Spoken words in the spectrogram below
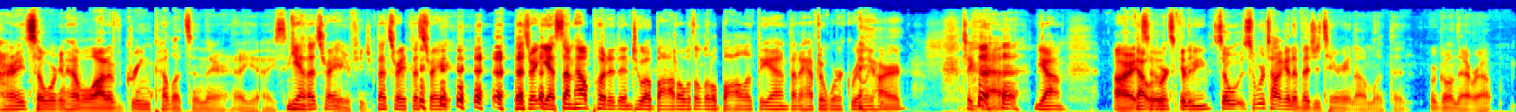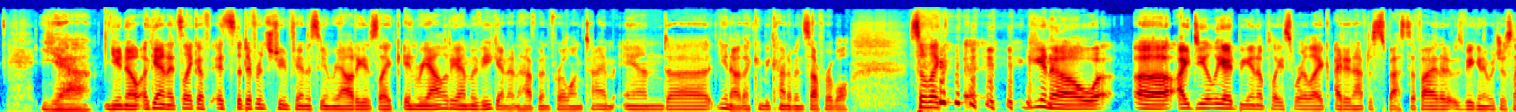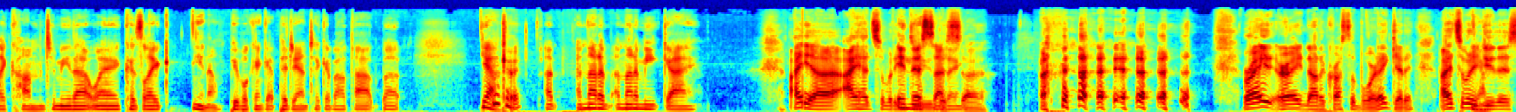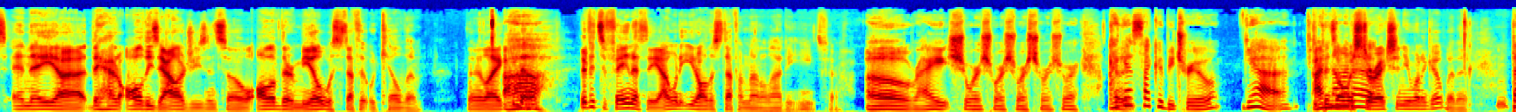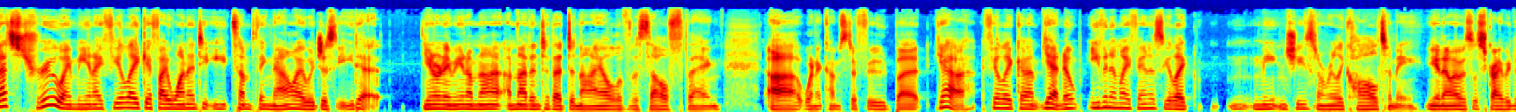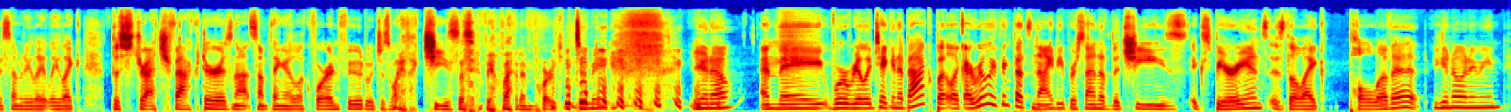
All right, so we're gonna have a lot of green pellets in there. I, I see. Yeah, that that's right. your future. That's right. That's right. that's right. Yeah, somehow put it into a bottle with a little ball at the end that I have to work really hard to get. Yeah. All right, That so would work for gonna- me. So, so we're talking a vegetarian omelet then. We're going that route. Yeah, you know, again, it's like a, it's the difference between fantasy and reality. Is like in reality, I'm a vegan and have been for a long time, and uh, you know that can be kind of insufferable. So like, uh, you know, uh, ideally, I'd be in a place where like I didn't have to specify that it was vegan; it would just like come to me that way. Because like, you know, people can get pedantic about that, but yeah, Okay. I'm, I'm not a I'm not a meat guy. I uh, I had somebody In do this this. setting. Uh, right, right, not across the board. I get it. I had somebody Yeah. do this, and they uh, they had all these allergies, and so all of their meal was stuff that would kill them. They're like, you know, Ah. if it's a fantasy, I want to eat all the stuff I'm not allowed to eat. So Oh, right, sure, sure, sure, sure, sure. I guess that could be true. Yeah, depends on which a- direction you want to go with it. That's true. I mean, I feel like if I wanted to eat something now, I would just eat it. You know what I mean? I'm not I'm not into that denial of the self thing uh, when it comes to food. But yeah, I feel like um, yeah, no, even in my fantasy, like meat and cheese don't really call to me. You know, I was describing to somebody lately like the stretch factor is not something I look for in food, which is why like cheese doesn't feel that important to me. you know. And they were really taken aback, but like I really think that's ninety percent of the cheese experience is the like pull of it. You know what I mean?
